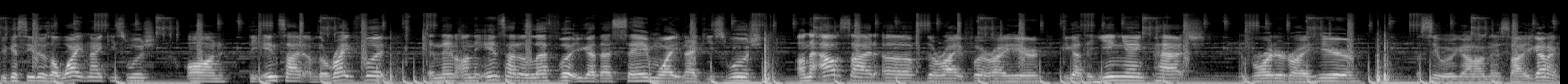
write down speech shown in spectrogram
you can see there's a white nike swoosh on the inside of the right foot and then on the inside of the left foot you got that same white nike swoosh. On the outside of the right foot right here you got the yin yang patch embroidered right here. Let's see what we got on this side. You gotta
